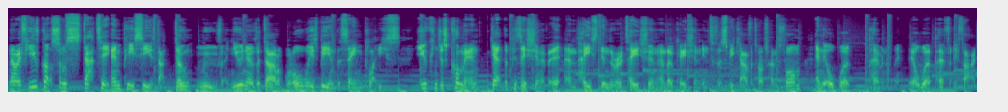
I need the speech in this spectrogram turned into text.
Now, if you've got some static NPCs that don't move and you know the dialogue will always be in the same place, you can just come in, get the position of it, and paste in the rotation and location into the speaker avatar transform, and it'll work permanently. It'll work perfectly fine.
